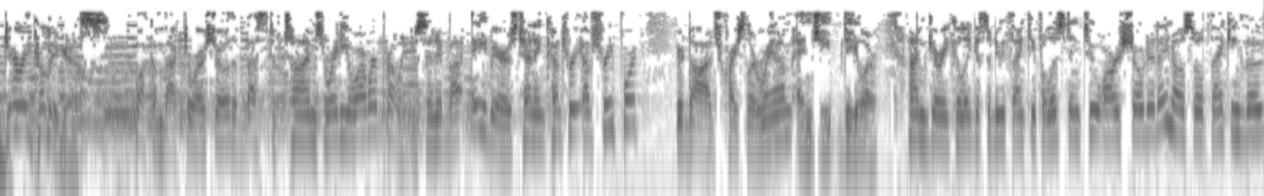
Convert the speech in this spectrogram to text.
Gary Calligas. Welcome back to our show, the Best of Times Radio Hour, proudly presented by Heberts, Town and Country of Shreveport, your Dodge, Chrysler Ram, and Jeep dealer. I'm Gary Calligas. I do thank you for listening to our show today, and also thanking those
